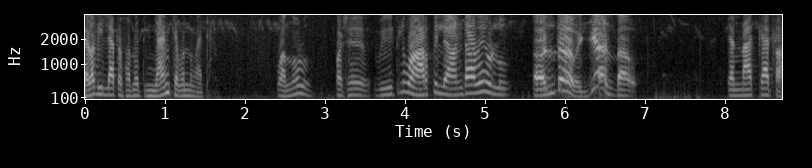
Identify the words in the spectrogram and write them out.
കിളവില്ലാത്ത സമയത്ത് ഞാൻ ചവന്ന് മാറ്റാം. വന്നോളൂ. പക്ഷെ വീട്ടിൽ വാർപ്പില്ല അണ്ടാവേ ഉള്ളൂ. അണ്ടാവെങ്കി അണ്ടാവും. എന്നാ കേട്ടോ.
